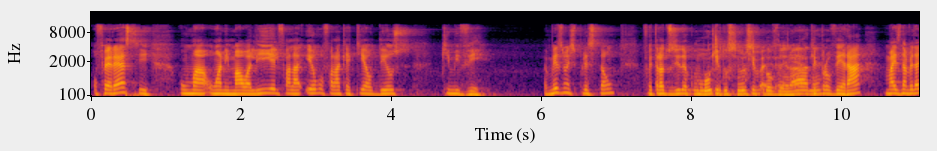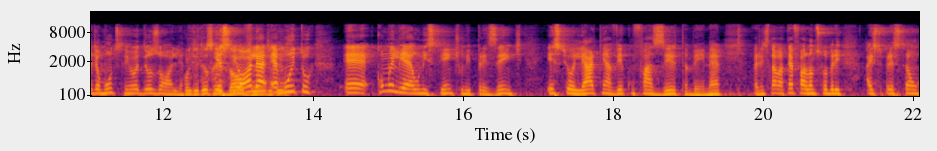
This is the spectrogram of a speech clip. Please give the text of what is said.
oferece uma, um animal ali e ele fala: Eu vou falar que aqui é o Deus que me vê. A mesma expressão foi traduzida como o monte que, do Senhor que, se proverá, é, que né? proverá, mas na verdade é o monte do Senhor, Deus olha. Onde Deus e resolve. esse olha é Deus... muito, é, como ele é onisciente, onipresente, esse olhar tem a ver com fazer também, né? A gente estava até falando sobre a expressão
